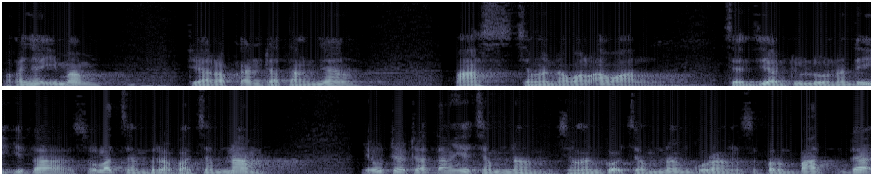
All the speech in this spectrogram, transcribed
Makanya imam diharapkan datangnya pas, jangan awal-awal. Janjian dulu, nanti kita sholat jam berapa? Jam 6. Ya udah datang ya jam 6. Jangan kok jam 6 kurang seperempat. Enggak,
